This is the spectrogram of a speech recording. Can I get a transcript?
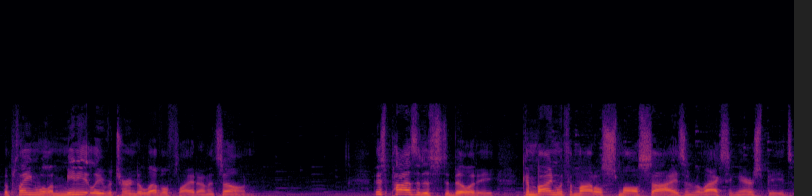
the plane will immediately return to level flight on its own. This positive stability, combined with the model's small size and relaxing airspeeds,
